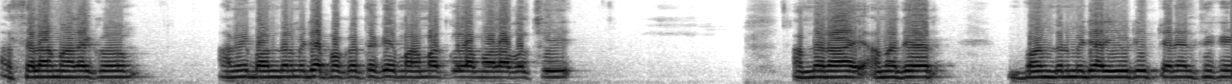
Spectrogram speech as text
আসসালামু আলাইকুম। আমি বন্ধন মিডিয়া পক্ষ থেকে মোহাম্মদ গুলাম মাওলা বলছি। আপনারা আমাদের বন্ধন মিডিয়ার ইউটিউব চ্যানেল থেকে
